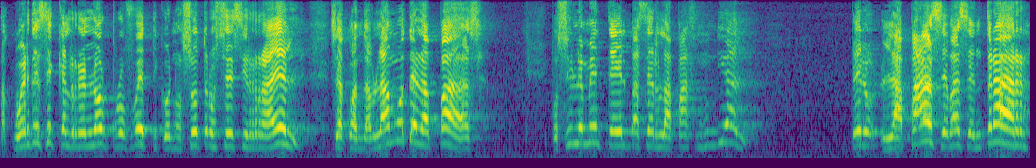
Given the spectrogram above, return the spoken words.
Acuérdese que el reloj profético nosotros es Israel. O sea, cuando hablamos de la paz, posiblemente Él va a ser la paz mundial. Pero la paz se va a centrar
